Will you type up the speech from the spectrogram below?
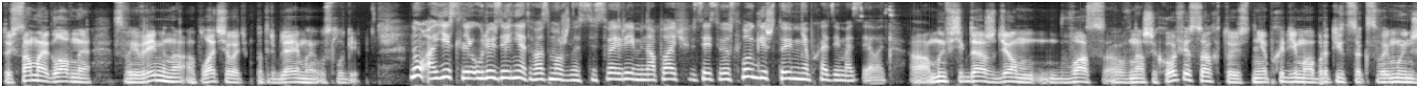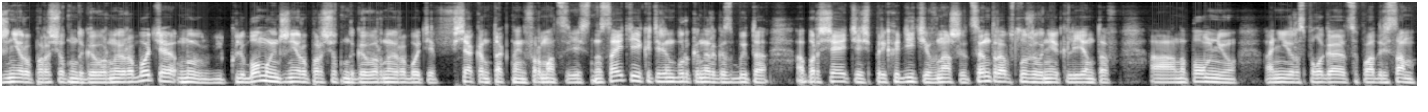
То есть самое главное своевременно оплачивать потребляемые услуги. Ну, а если у людей нет возможности своевременно оплачивать эти услуги, что им необходимо сделать? А, мы всегда ждем вас в наших офисах, то есть необходимо обратиться к своему инженеру по расчетно-договорной работе, ну, к любому инженеру по расчетно-договорной работе. Вся контактная информация есть на сайте Екатеринбург Энергосбыта. Обращайтесь, приходите в наши центры обслуживания клиентов. А, напомню, они располагаются по адресам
